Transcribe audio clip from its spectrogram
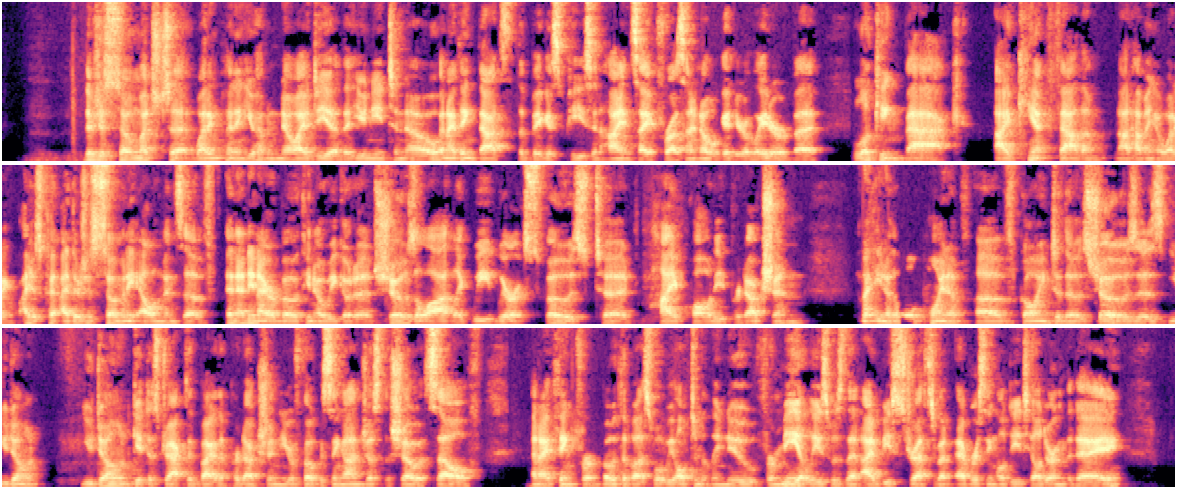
there's just so much to wedding planning you have no idea that you need to know, and I think that's the biggest piece in hindsight for us. And I know we'll get here later, but looking back, I can't fathom not having a wedding. I just could. I, there's just so many elements of, and Eddie and I are both. You know, we go to shows a lot. Like we we're exposed to high quality production, but you know the whole point of of going to those shows is you don't you don't get distracted by the production. You're focusing on just the show itself. And I think for both of us, what we ultimately knew, for me at least, was that I'd be stressed about every single detail during the day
